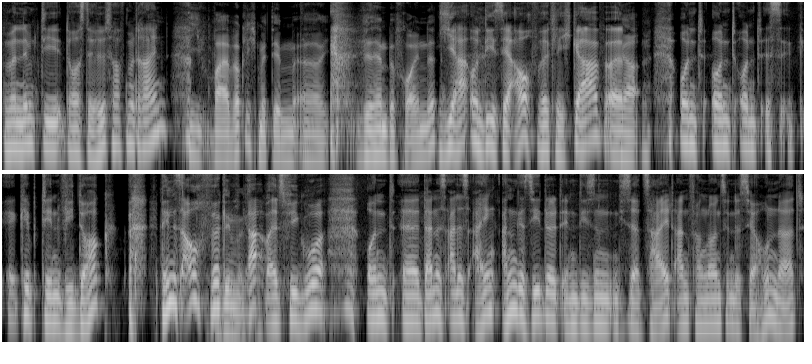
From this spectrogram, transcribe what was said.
Man nimmt die Dorste Hülshoff mit rein. Die war ja wirklich mit dem äh, Wilhelm befreundet. Ja, und die es ja auch wirklich gab. Äh, ja. Und, und, und es gibt den Vidocq, den es auch wirklich den gab als Figur. Und äh, dann ist alles ein, angesiedelt in, diesen, in dieser Zeit, Anfang 19. Jahrhundert.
